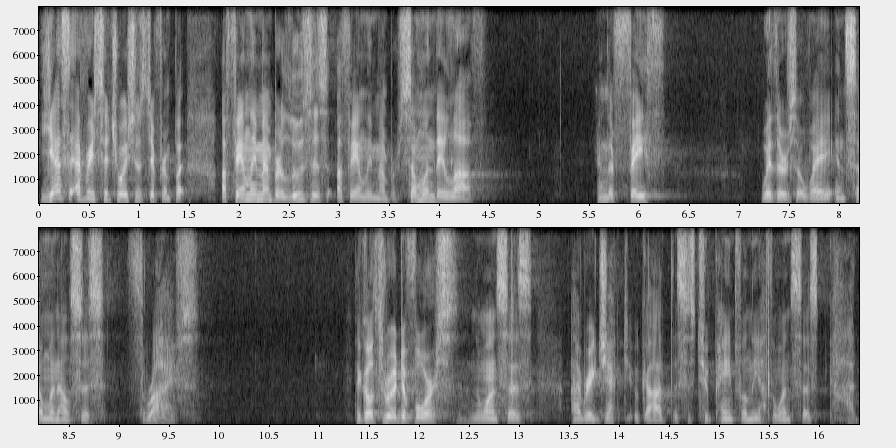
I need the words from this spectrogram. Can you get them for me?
Yes, every situation is different, but a family member loses a family member, someone they love, and their faith withers away and someone else's thrives. They go through a divorce, and the one says, I reject you, God, this is too painful. And the other one says, God,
